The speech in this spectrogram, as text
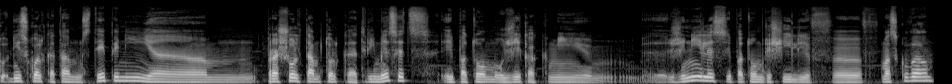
Ниско- Нисколько там степеней. Я прошел там только три месяца, и потом уже как мы женились, и потом решили в, в Москву.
